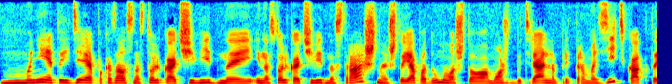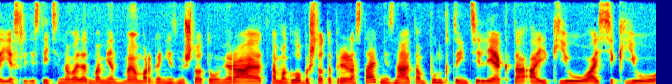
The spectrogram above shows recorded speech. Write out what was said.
мне эта идея показалась настолько очевидной и настолько очевидно страшной, что я подумала, что, а может быть, реально притормозить как-то, если действительно в этот момент в моем организме что-то умирает, а могло бы что-то прирастать, не знаю, там пункты интеллекта, IQ, ICQ,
